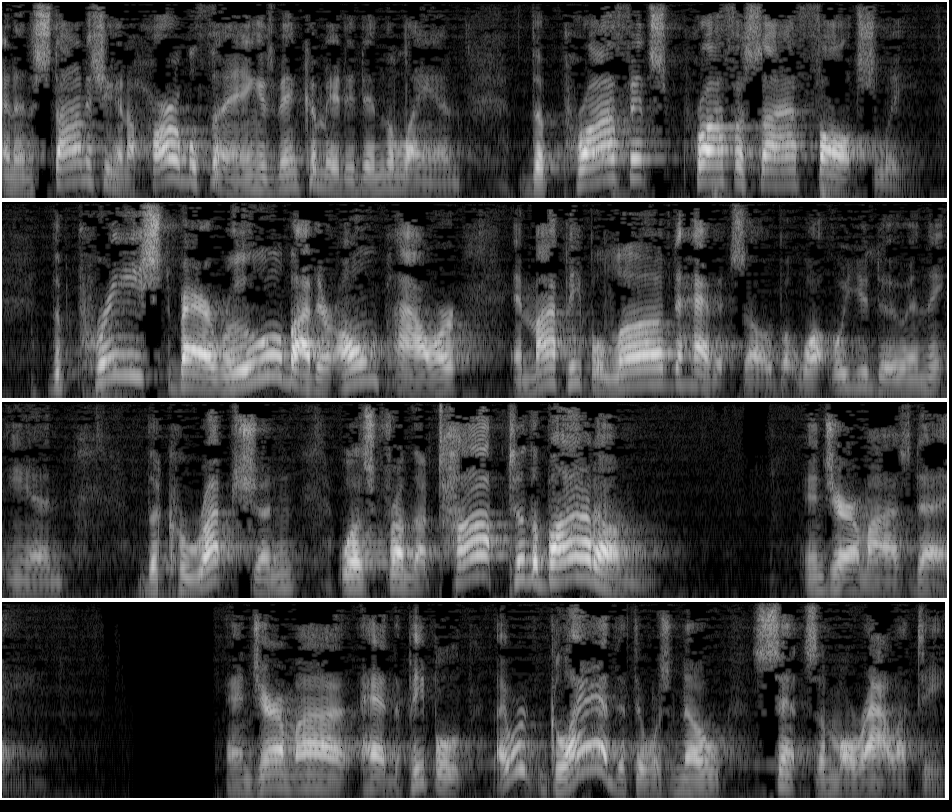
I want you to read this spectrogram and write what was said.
an astonishing and a horrible thing has been committed in the land the prophets prophesy falsely. The priests bear rule by their own power, and my people love to have it so. But what will you do in the end? The corruption was from the top to the bottom in Jeremiah's day. And Jeremiah had the people, they were glad that there was no sense of morality.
